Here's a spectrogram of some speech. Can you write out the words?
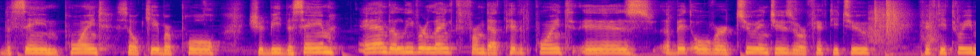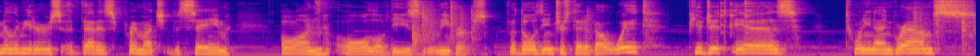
the same point, so cable pull should be the same. And the lever length from that pivot point is a bit over 2 inches or 52, 53 millimeters. That is pretty much the same on all of these levers. For those interested about weight, Puget is 29 grams,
